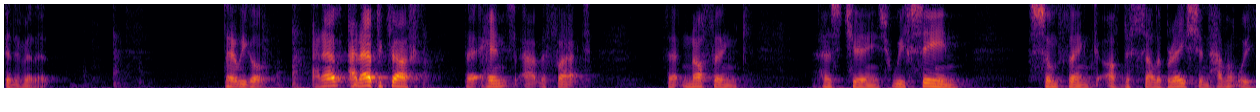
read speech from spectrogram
In a minute. There we go. An, an epitaph that hints at the fact that nothing has changed. We've seen something of the celebration, haven't we?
